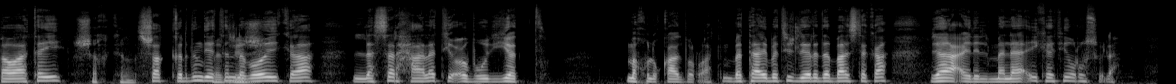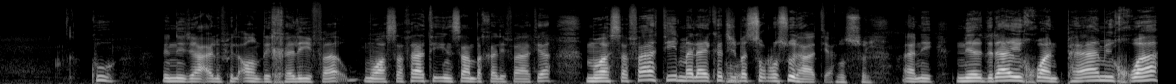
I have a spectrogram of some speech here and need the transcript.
بەدرێژ. لە بۆی کە لەسەر حالەتی عبودیت مەخلوقات بڕاتن بە تایبەتیش لێرە دەباستەکە جاعل الملائكة رسلا. كو إني جاعل في الأرض خليفة مواصفات إنسان بخليفاتها مواصفات ملائكة بس الرسول هاتيا. رسل ئەنی نێردراوی خوان پامی خوا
